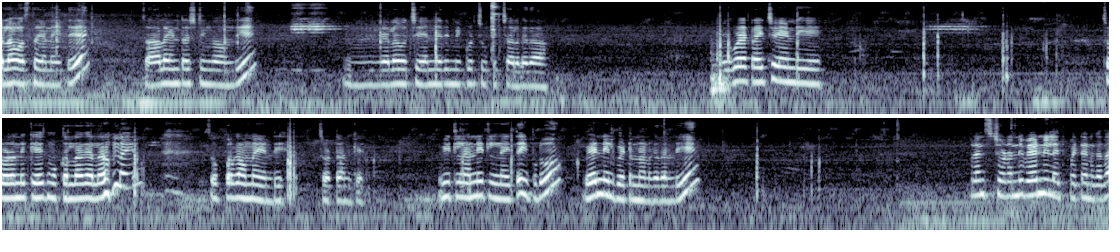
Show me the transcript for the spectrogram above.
ఎలా వస్తాయని అయితే చాలా ఇంట్రెస్టింగ్గా ఉంది. ఎలా వచ్చాయి అనేది మీకు కూడా చూపించాలి కదా. మీరు కూడా ట్రై చేయండి. చూడండి కేక్ ముక్కల్లాగా ఎలా ఉన్నాయో. సూపర్గా ఉన్నాయండి చూడటానికి. వీటిని అన్నిటిని అయితే ఇప్పుడు వేడి నీళ్ళు పెట్టున్నాను కదండీ. ఫ్రెండ్స్ చూడండి వేడి నీళ్ళు అయితే పెట్టాను కదా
